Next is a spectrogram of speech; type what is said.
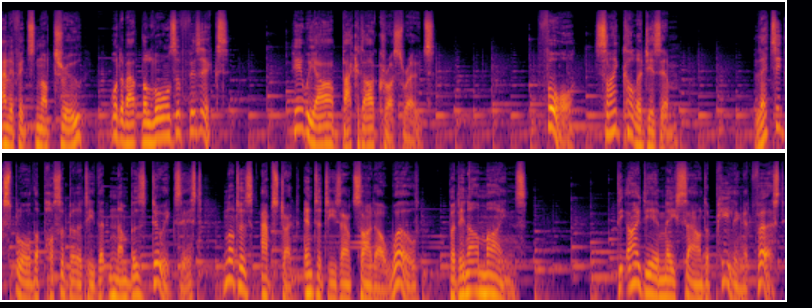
And if it's not true, what about the laws of physics? Here we are back at our crossroads. 4. Psychologism Let's explore the possibility that numbers do exist, not as abstract entities outside our world, but in our minds. The idea may sound appealing at first,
